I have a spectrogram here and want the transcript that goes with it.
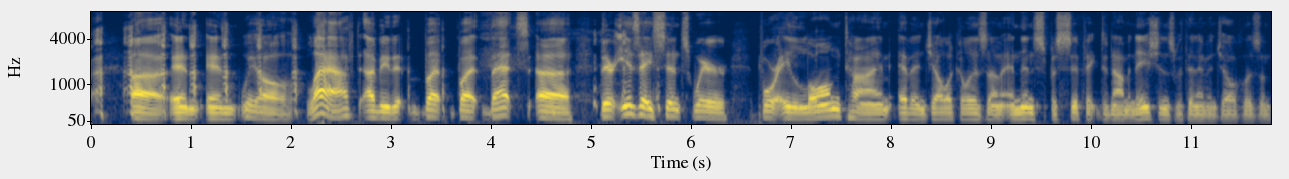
Uh, and and we all laughed. I mean, but but that's uh, there is a sense where for a long time evangelicalism and then specific denominations within evangelicalism,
